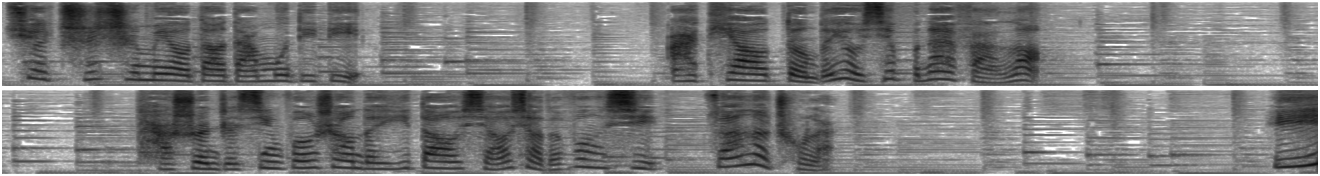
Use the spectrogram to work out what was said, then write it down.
却迟迟没有到达目的地。阿跳等得有些不耐烦了，他顺着信封上的一道小小的缝隙钻了出来。咦，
